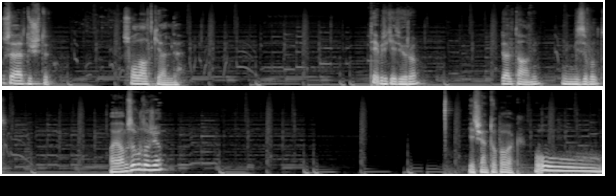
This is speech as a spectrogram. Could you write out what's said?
Bu sefer düştü. Sol alt geldi. Tebrik ediyorum. Güzel tahmin. Invisible. Ayağımıza vurdu hocam. Geçen topa bak. Oo.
